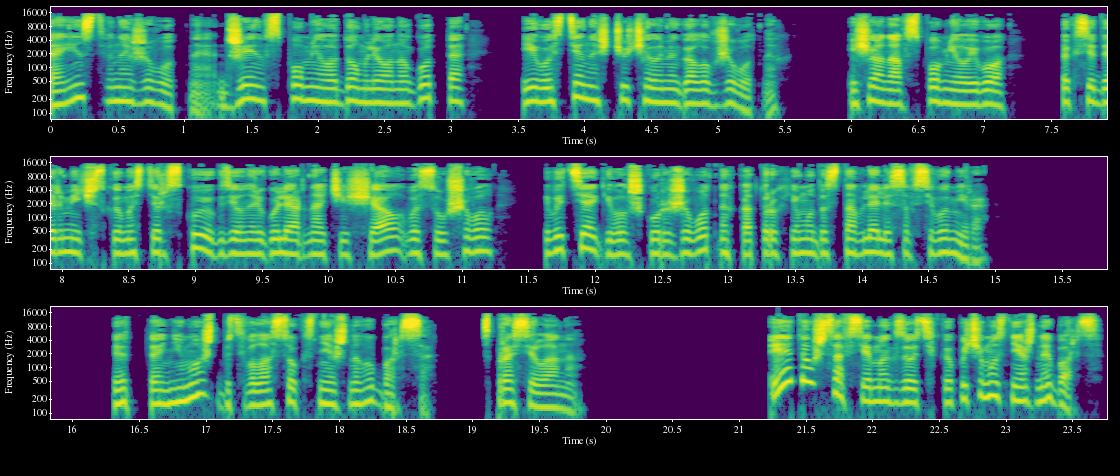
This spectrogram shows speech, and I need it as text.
Таинственное животное. Джейн вспомнила дом Леона Готта и его стены с чучелами голов животных. Еще она вспомнила его таксидермическую мастерскую, где он регулярно очищал, высушивал и вытягивал шкуры животных, которых ему доставляли со всего мира. «Это не может быть волосок снежного барса?» — спросила она. «Это уж совсем экзотика. Почему снежный барс?»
